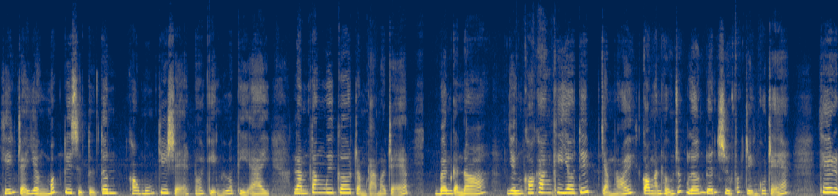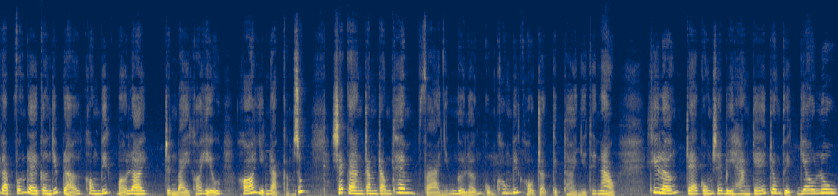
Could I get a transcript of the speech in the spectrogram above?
khiến trẻ dần mất đi sự tự tin, không muốn chia sẻ, nói chuyện với bất kỳ ai, làm tăng nguy cơ trầm cảm ở trẻ. Bên cạnh đó, những khó khăn khi giao tiếp, chậm nói còn ảnh hưởng rất lớn đến sự phát triển của trẻ. Khi gặp vấn đề cần giúp đỡ, không biết mở lời, trình bày khó hiểu, khó diễn đạt cảm xúc, sẽ càng trầm trọng thêm và những người lớn cũng không biết hỗ trợ kịp thời như thế nào. Khi lớn, trẻ cũng sẽ bị hạn chế trong việc giao lưu,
